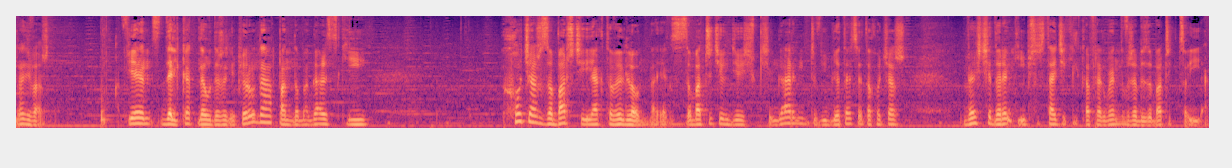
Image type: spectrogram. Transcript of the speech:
no nieważne. Więc delikatne uderzenie pioruna, pan Domagalski chociaż zobaczcie jak to wygląda. Jak zobaczycie gdzieś w księgarni czy w bibliotece, to chociaż weźcie do ręki i przeczytajcie kilka fragmentów, żeby zobaczyć co i jak.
